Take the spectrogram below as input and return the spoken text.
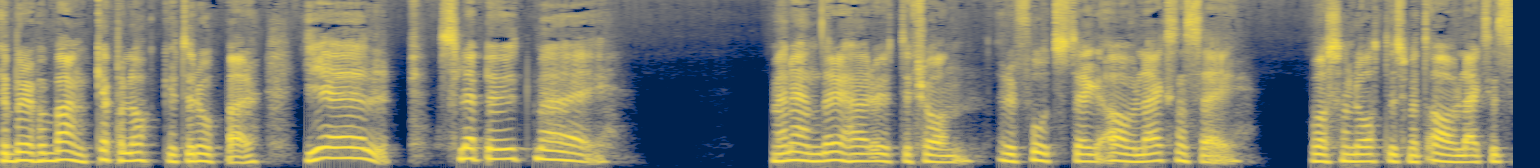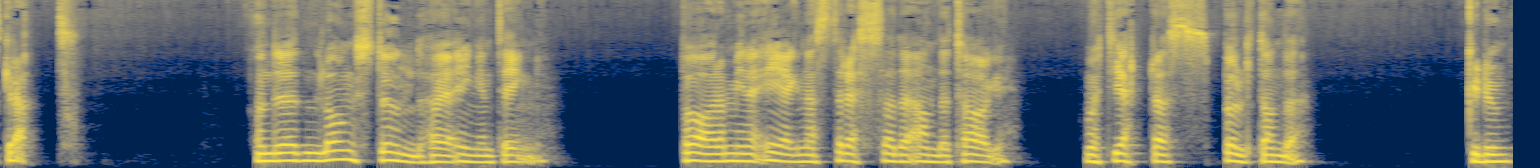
Jag börjar på banka på locket och ropar Hjälp! Släpp ut mig! Men enda jag hör utifrån är hur fotsteg avlägsna sig och vad som låter som ett avlägset skratt. Under en lång stund hör jag ingenting. Bara mina egna stressade andetag och ett hjärtas bultande. Gudunk,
